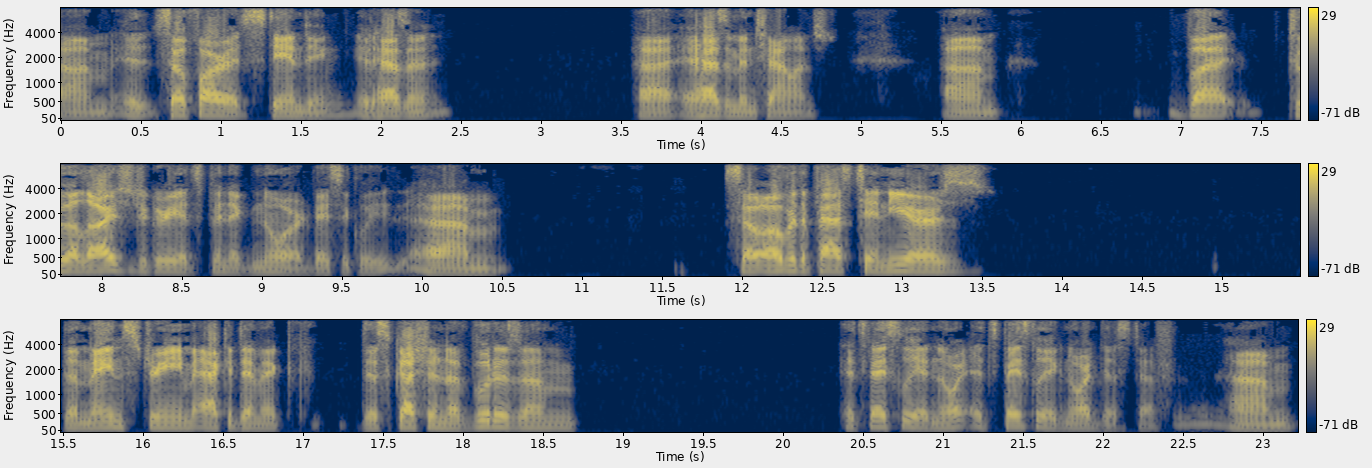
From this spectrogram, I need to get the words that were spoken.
um it, so far it's standing. It hasn't uh, it hasn't been challenged. Um but to a large degree it's been ignored basically. Um so over the past 10 years the mainstream academic discussion of buddhism it's basically ignored it's basically ignored this stuff. Um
